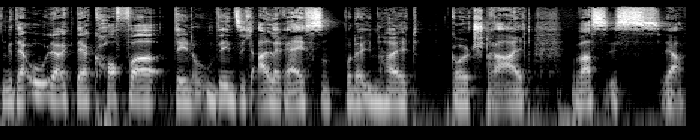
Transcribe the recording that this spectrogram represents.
mhm. der, der, Koffer, den, um den sich alle reißen, wo der Inhalt Gold strahlt? Was ist, ja,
